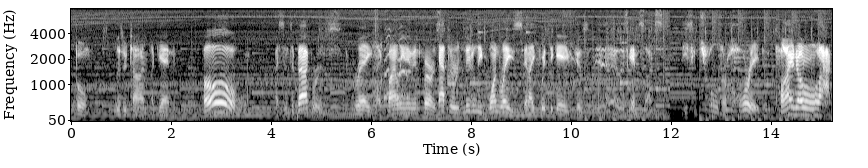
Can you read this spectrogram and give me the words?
this Boom. Lizard time, again. Oh! I sent it backwards. Great, I finally knew in first. After literally one race, and I quit the game, because eh, this game sucks. These controls are horrid. Final lap!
